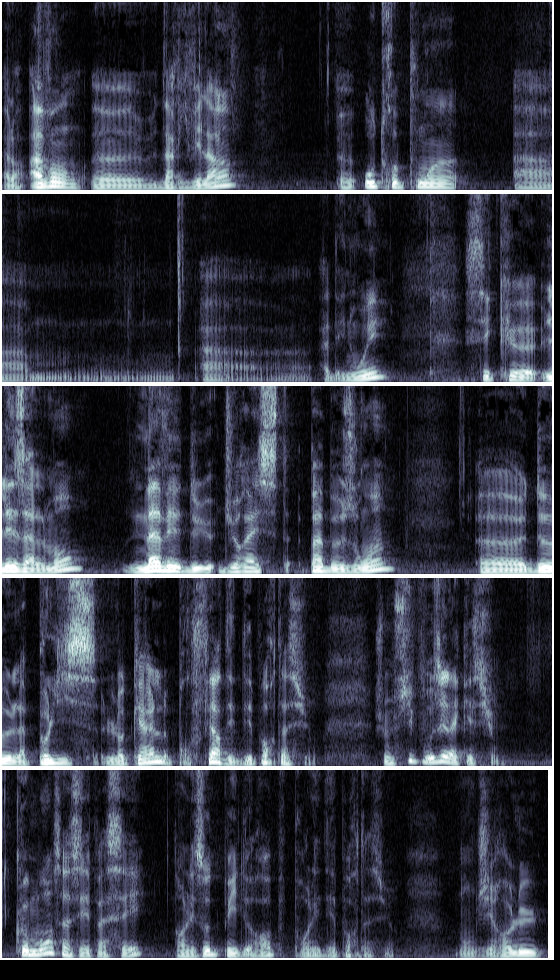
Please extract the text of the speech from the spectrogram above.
Alors avant euh, d'arriver là, euh, autre point à, dénouer, c'est que les Allemands n'avaient du, reste pas besoin euh, de la police locale pour faire des déportations. Je me suis posé la question, comment ça s'est passé? Dans les autres pays d'Europe pour les déportations Donc j'ai relu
